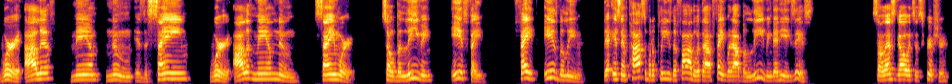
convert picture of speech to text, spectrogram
word. Aleph, Mem, Nun is the same word. Aleph, Mem, Nun, same word. So believing is faith. Faith is believing. That it's impossible to please the Father without faith, without believing that He exists. So let's go into scripture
